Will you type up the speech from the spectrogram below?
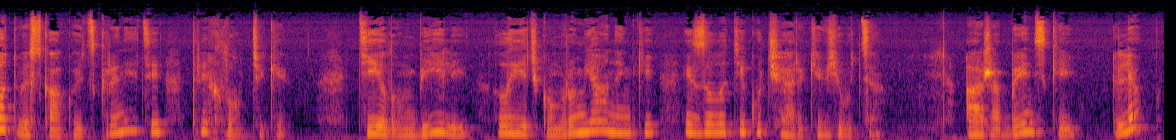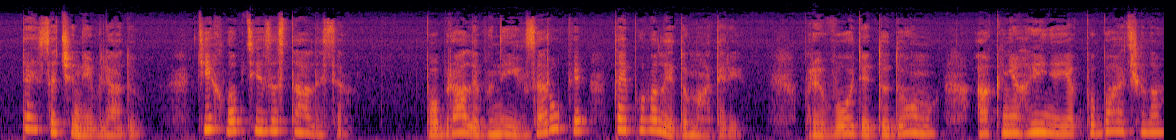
От вискакують з криниці три хлопчики. Тілом білі, личком рум'яненькі і золоті кучерики в'ються. А Жабинський ляп та й зачинив ляду. Ті хлопці й зосталися. Побрали вони їх за руки та й повели до матері. Приводять додому, а княгиня, як побачила,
